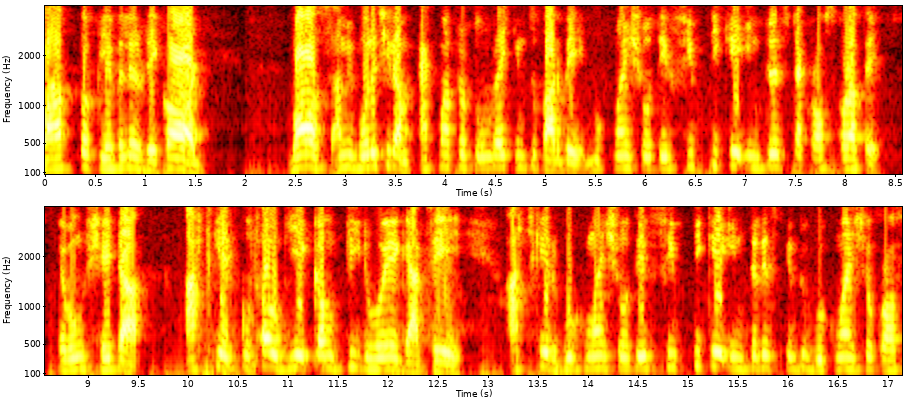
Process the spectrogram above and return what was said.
মারাত্মক লেভেলের রেকর্ড বস আমি বলেছিলাম, একমাত্র তোমরাই কিন্তু পারবে বুকমাই শোতে ফিফটি কে ইন্টারেস্টটা ক্রস করাতে এবং সেটা আজকের কোথাও গিয়ে কমপ্লিট হয়ে গেছে। আজকের বুকমাই শোতে ফিফটি কে ইন্টারেস্ট কিন্তু বুকমাই শো ক্রস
